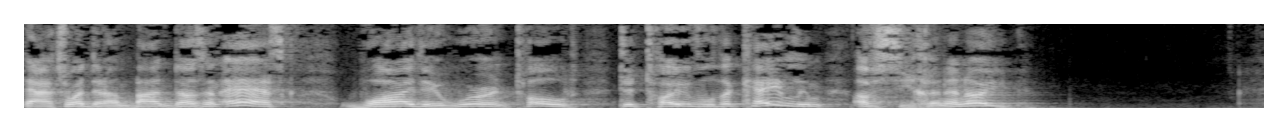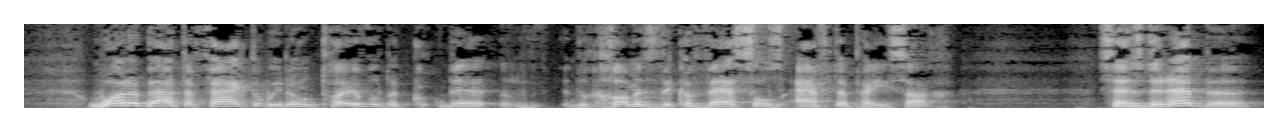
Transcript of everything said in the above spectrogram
That's why the Ramban doesn't ask why they weren't told to toivel the Kalim of Sichon and Oig. What about the fact that we don't toivel the, the, the vessels after Pesach? Says the Rebbe,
